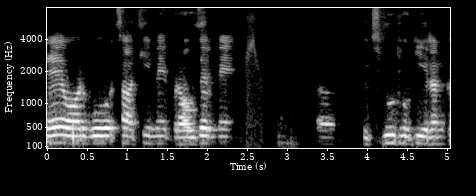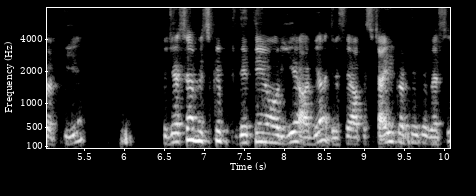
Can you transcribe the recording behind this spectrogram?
है और वो साथ ही में ब्राउज़र में एग्जीक्यूट होती है रन करती है। तो जैसे हम स्क्रिप्ट देते हैं और ये आ गया जैसे आप स्टाइल करते थे वैसे।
